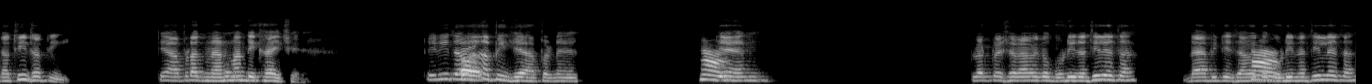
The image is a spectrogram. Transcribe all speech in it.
નથી થતી તે આપણા જ્ઞાનમાં દેખાય છે. તેની દવા આપી છે આપણને. જેમ બ્લડ પ્રેશર આવે તો ગોળી નથી લેતા ડાયાબિટીસ આવે તો ગોળી નથી લેતા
